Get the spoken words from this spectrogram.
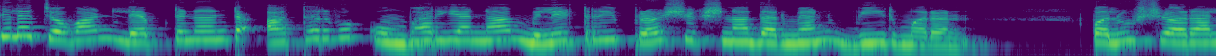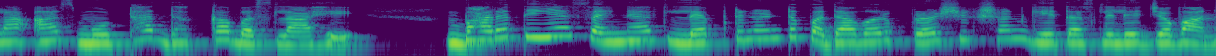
भारतातील जवान लेफ्टनंट अथर्व कुंभार यांना मिलिटरी प्रशिक्षणादरम्यान वीरमरण. पलूस शहराला आज मोठा धक्का बसला आहे. भारतीय सैन्यात लेफ्टनंट पदावर प्रशिक्षण घेत असलेले जवान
